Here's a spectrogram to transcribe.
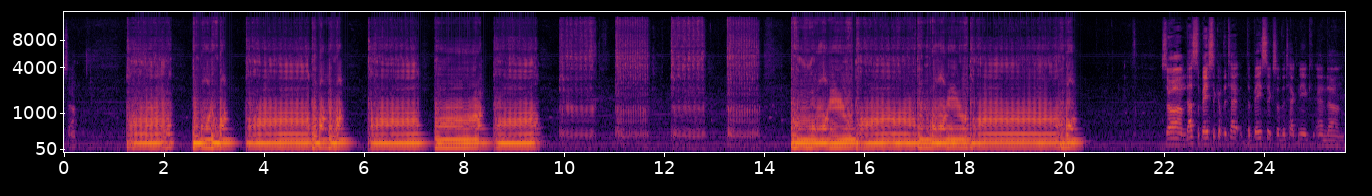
so. Um, that's the basic of the the basics of the technique, and um,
